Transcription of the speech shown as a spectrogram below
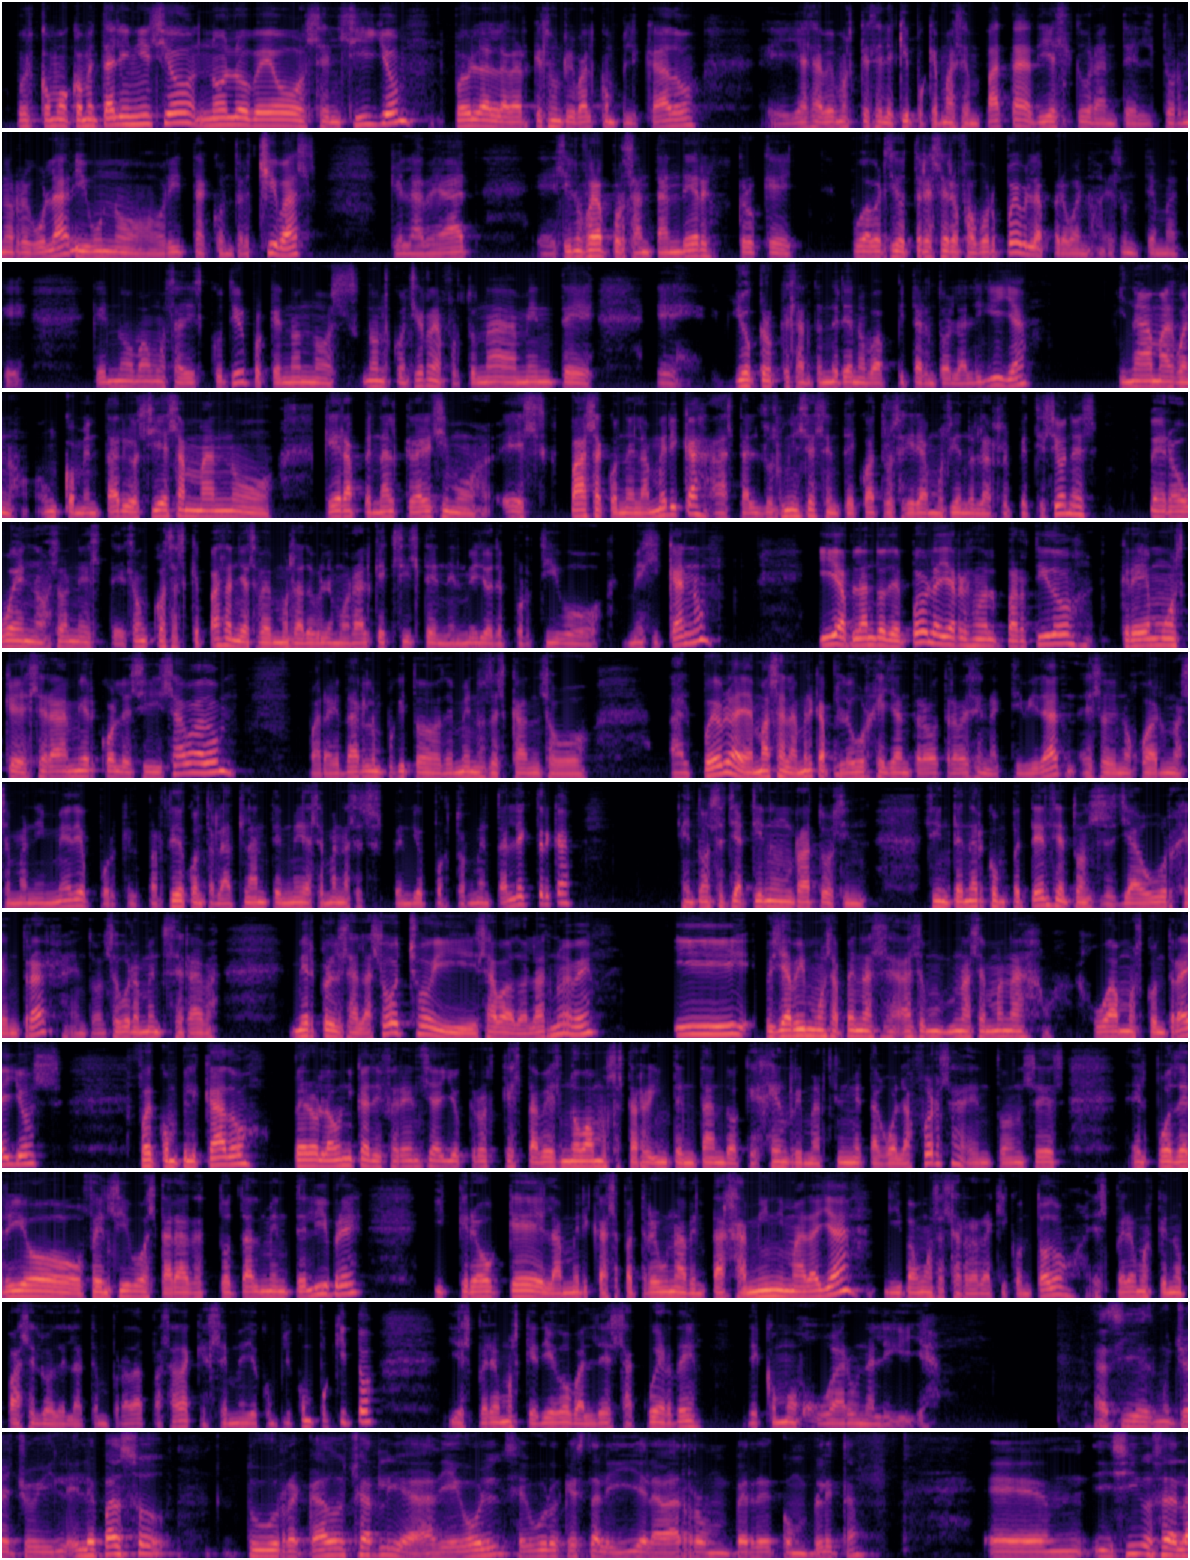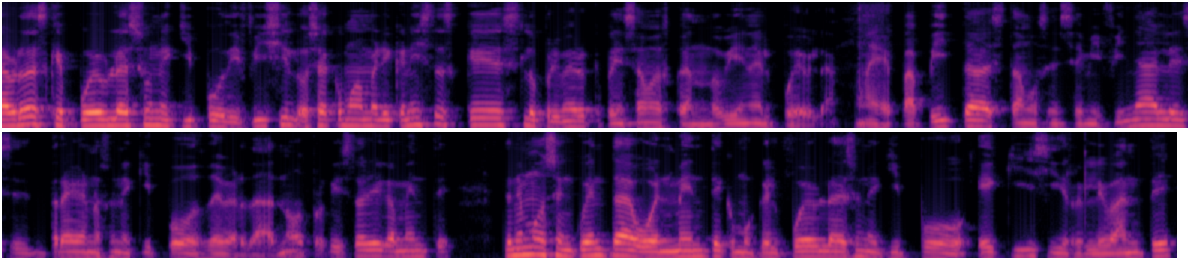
Pues como comenté al inicio, no lo veo sencillo. Puebla, la verdad que es un rival complicado. Eh, ya sabemos que es el equipo que más empata, 10 durante el torneo regular y uno ahorita contra Chivas, que la verdad, eh, si no fuera por Santander, creo que pudo haber sido 3-0 a favor Puebla, pero bueno, es un tema que, no vamos a discutir porque no nos, no nos concierne. Afortunadamente, eh, yo creo que Santander ya no va a pitar en toda la liguilla. Y nada más, bueno, un comentario. Si esa mano que era penal clarísimo es, pasa con el América, hasta el 2064 seguiríamos viendo las repeticiones. Pero bueno, son, este, son cosas que pasan. Ya sabemos la doble moral que existe en el medio deportivo mexicano. Y hablando de Puebla, ya resuelto el partido, creemos que será miércoles y sábado para darle un poquito de menos descanso al Puebla, además al América pues, le urge ya entrar otra vez en actividad, eso de no jugar una semana y media, porque el partido contra el Atlante en media semana se suspendió por tormenta eléctrica, entonces ya tienen un rato sin, sin tener competencia, entonces ya urge entrar, entonces seguramente será miércoles a las 8 y sábado a las 9, y pues ya vimos apenas hace una semana jugamos contra ellos, fue complicado, pero la única diferencia yo creo es que esta vez no vamos a estar intentando que Henry Martín meta gol a fuerza, entonces el poderío ofensivo estará totalmente libre y creo que el América se va a traer una ventaja mínima de allá y vamos a cerrar aquí con todo. Esperemos que no pase lo de la temporada pasada, que se medio complicó un poquito y esperemos que Diego Valdés se acuerde de cómo jugar una liguilla. Así es, muchacho. Y le paso tu recado, Charlie, a Diego. Seguro que esta liguilla la va a romper completa. Em, y sí, o sea, la verdad es que Puebla es un equipo difícil. O sea, como americanistas, ¿qué es lo primero que pensamos cuando viene el Puebla? Eh, papita, estamos en semifinales, eh, tráiganos un equipo de verdad, ¿no? Porque históricamente tenemos en cuenta o en mente como que el Puebla es un equipo X irrelevante.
